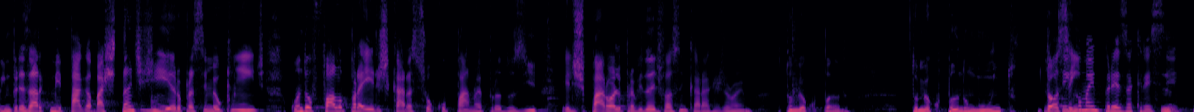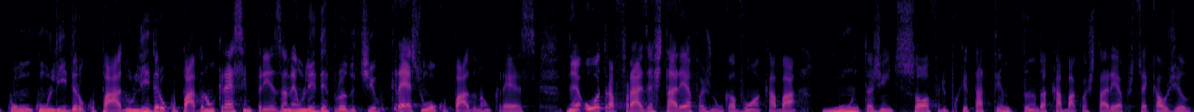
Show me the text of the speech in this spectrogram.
empresário que me paga bastante dinheiro para ser meu cliente, quando eu falo para eles, cara, se ocupar não é produzir. Eles param, olham para a vida deles e falam assim: caraca, Jerônimo, eu tô me ocupando. Tô me ocupando muito. Então, Não tem assim, como a empresa crescer. com, com um líder ocupado. Um líder ocupado não cresce a empresa, né? Um líder produtivo cresce, um ocupado não cresce. Né? Outra frase, as tarefas nunca vão acabar. Muita gente sofre porque está tentando acabar com as tarefas, secar o gelo.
